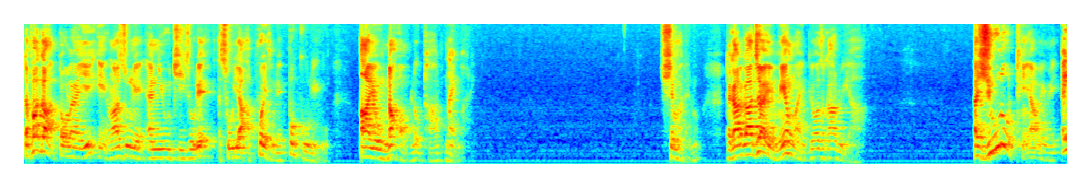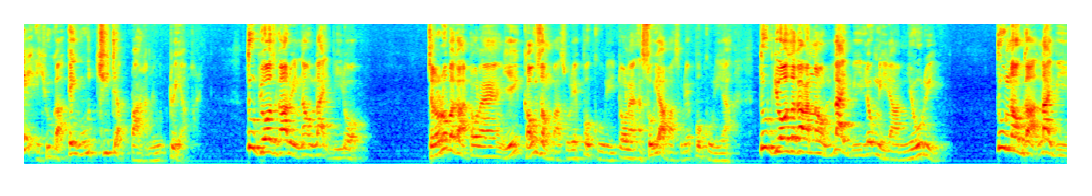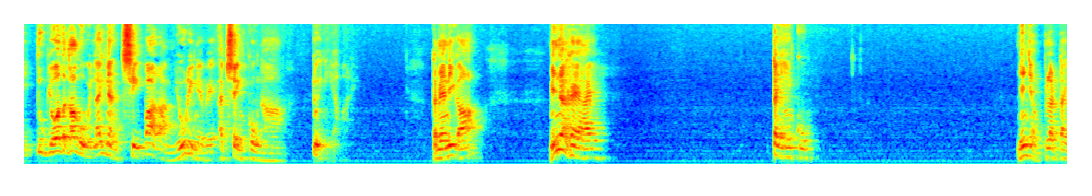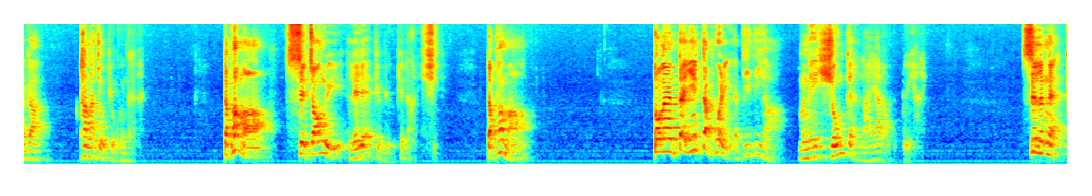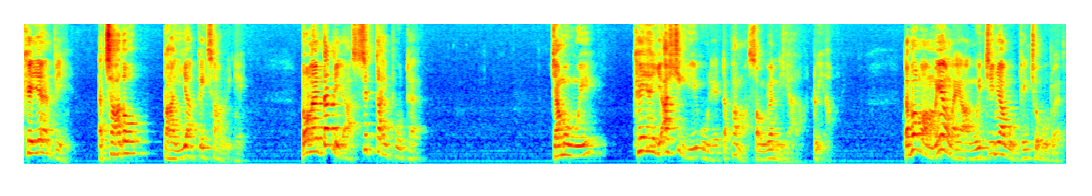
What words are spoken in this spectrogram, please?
တစ်ဖက်ကတော်လန်ရေးအင်အားစုနဲ့ NUG ဆိုတဲ့အစိုးရအဖွဲ့ဆိုတဲ့ပုံကိုယ်တွေကိုအာယုံနောက်အောင်လှုပ်ထားနိုင်ပါတယ်ရှင်းပါတယ်နော်တခါတခါကြရင်မင်းအောင်မိုင်ပြောစကားတွေဟာအယူလို့ထင်ရပါမယ်အဲ့ဒီအယူကအိမ်ဦးကြီးတက်ပါတာမျိုးတွေ့ရပါတယ်သူပြောစကားတွေနောက်လိုက်ပြီးတော့ ကျွန်တော်တို့ဘက်ကတော်လန်ရေးခေါင်းဆောင်ပါဆိုတဲ့ပုံကိုယ်တွေတော်လန်အစိုးရပါဆိုတဲ့ပုံကိုယ်တွေကသူပြောစကားနောက်လိုက်ပြီးလုပ်နေတာမျိုးတွေသူ့နောက်ကလိုက်ပြီးသူပြောစကားကိုပဲလိုက်လံခြေပတာမျိုးတွေနဲ့ပဲအချိန်ကုန်တာတွေ့နေရပါတယ်။တမြန်ကြီးကမြင်းညခရိုင်တရင်ကိုမြင်းညံဘလက်တိုက်ကဌာနချုပ်ဖြုတ်ခွင့်ခံတယ်။တစ်ဖက်မှာ စစ်ကြောင်းတွေအလဲလဲအပြုတ်ပြုတ်ဖြစ်တာရှိတယ်။တစ်ဖက်မှာတော်လန်တက်ရင်တပ်ဖွဲ့တွေအသီးသီးဟာမနေရုံးကန်လာရတာကိုတွေ့ရတယ်။စစ်လက်နဲ့ခေရန်အပြင်အခြားသောဘာကြီးရကိစ္စတွေနဲ့တော်လန်တပ်တွေကစစ်တိုက်ဖို့ထက်ရမုံငွေခေရန်ရရှိရေးကိုလည်းတစ်ဖက်မှာဆောင်ရွက်နေရတာတွေ့ရတယ်။တစ်ဖက်မှာမင်းအောင်လိုင်ဟာငွေကြီးများကိုထိန်းချုပ်ဖို့အတွက်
